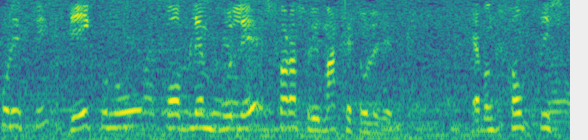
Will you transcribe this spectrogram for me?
করেছি যে কোনো প্রবলেম হলে সরাসরি মাঠে চলে যেতে। এবং সংশ্লিষ্ট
